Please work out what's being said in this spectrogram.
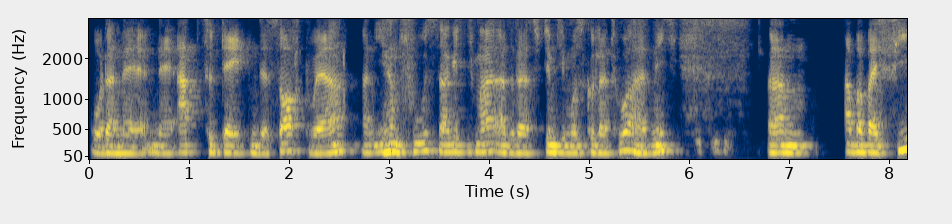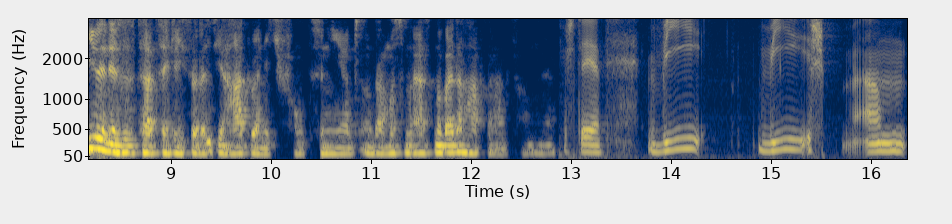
oder eine, eine up-to-datende Software an ihrem Fuß, sage ich mal. Also da stimmt die Muskulatur halt nicht. Ähm, aber bei vielen ist es tatsächlich so, dass die Hardware nicht funktioniert. Und da muss man erstmal bei der Hardware anfangen. Ja. Verstehe. Wie wie ähm,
